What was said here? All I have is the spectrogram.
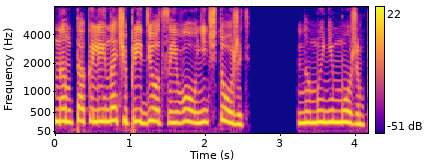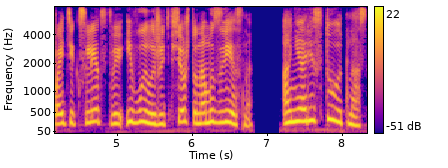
Нам так или иначе придется его уничтожить. Но мы не можем пойти к следствию и выложить все, что нам известно. Они арестуют нас,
